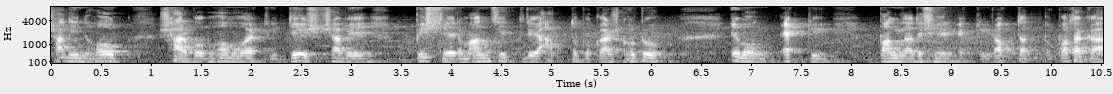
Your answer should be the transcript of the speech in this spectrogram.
স্বাধীন হোক, সার্বভৌম একটি দেশ হিসাবে বিশ্বের মানচিত্রে আত্মপ্রকাশ ঘটুক এবং একটি বাংলাদেশের একটি রক্তাক্ত পতাকা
